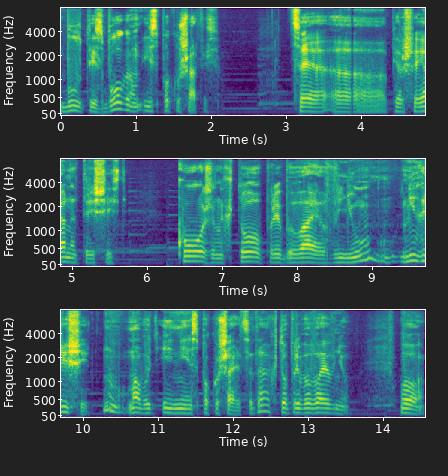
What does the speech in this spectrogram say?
бути з Богом і спокушатися. Це е, 1 Яна 3,6. Кожен, хто перебуває в ньому, не грішить. Ну, мабуть, і не спокушається, да? хто перебуває в ньому. О.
